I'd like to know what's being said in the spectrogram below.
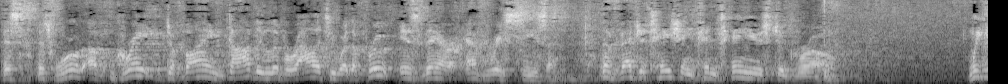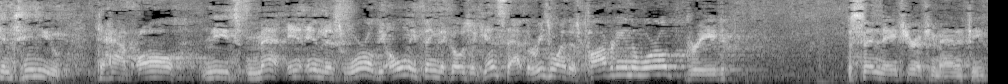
This, this world of great divine godly liberality where the fruit is there every season. The vegetation continues to grow. We continue to have all needs met in, in, this world. The only thing that goes against that, the reason why there's poverty in the world, greed, the sin nature of humanity.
